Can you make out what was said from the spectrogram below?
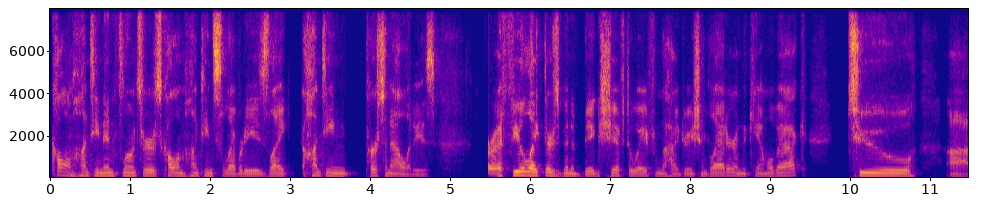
call them hunting influencers, call them hunting celebrities, like hunting personalities. Right. I feel like there's been a big shift away from the hydration bladder and the CamelBak to uh,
